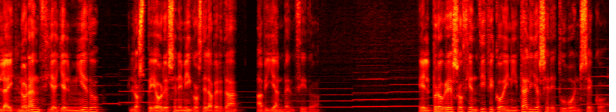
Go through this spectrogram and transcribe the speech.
La ignorancia y el miedo, los peores enemigos de la verdad, habían vencido. El progreso científico en Italia se detuvo en seco.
